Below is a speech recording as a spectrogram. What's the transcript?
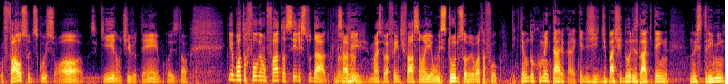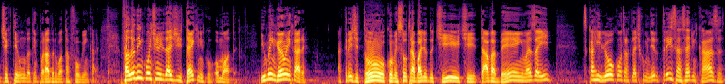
o falso discurso, ó, oh, mas aqui não tive o tempo, coisa e tal. E o Botafogo é um fato a ser estudado. Quem sabe mais pra frente façam aí um estudo sobre o Botafogo. Tem que ter um documentário, cara. Aqueles de, de bastidores lá que tem no streaming. Tinha que ter um da temporada do Botafogo, hein, cara. Falando em continuidade de técnico, ô Mota. E o Mengão, hein, cara? Acreditou, começou o trabalho do Tite, tava bem, mas aí descarrilhou contra o Atlético Mineiro 3 a 0 em casa,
